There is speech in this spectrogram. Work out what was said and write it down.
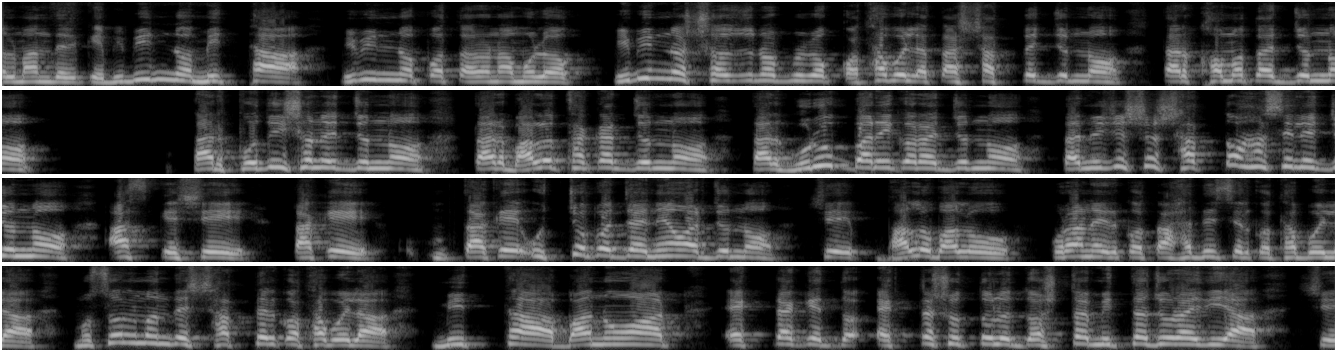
মুসলমানদেরকে বিভিন্ন মিথ্যা, বিভিন্ন প্রতারণামূলক, বিভিন্ন স্বজনমূলক কথা বলে তার স্বার্থের জন্য, তার ক্ষমতার জন্য, তার পজিশনের জন্য, তার ভালো থাকার জন্য, তার গ্রুপ বাড়ি করার জন্য, তার নিজস্ব স্বার্থ হাসিলের জন্য আজকে সে তাকে তাকে উচ্চ পর্যায়ে নেওয়ার জন্য সে ভালো ভালো কোরআনের কথা, হাদিসের কথা বইলা, মুসলমানদের স্বার্থের কথা বইলা, মিথ্যা, বানোয়াট, একটাকে একটা সত্য হলে দশটা মিথ্যা জোড়াই দিয়া সে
